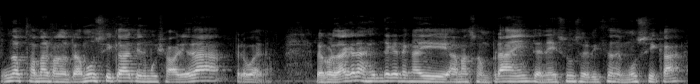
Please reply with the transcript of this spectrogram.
no está mal para otra música, tiene mucha variedad, pero bueno. Recordad que la gente que tengáis Amazon Prime tenéis un servicio de música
